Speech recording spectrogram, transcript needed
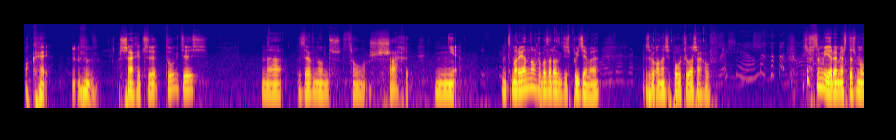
Okej. Mhm. Szachy, czy tu gdzieś na zewnątrz są szachy? Nie. Więc Marianną chyba zaraz gdzieś pójdziemy, żeby ona się pouczyła szachów. Chociaż w sumie Jeremiasz też mo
